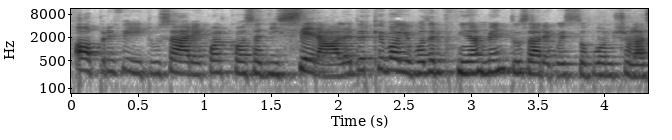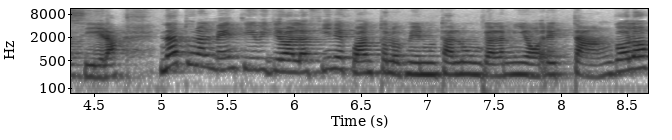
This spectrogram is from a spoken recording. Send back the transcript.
ho preferito usare qualcosa di serale perché voglio poter finalmente usare questo poncio la sera. Naturalmente io vi dirò alla fine quanto l'ho venuta lunga la mio rettangolo.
